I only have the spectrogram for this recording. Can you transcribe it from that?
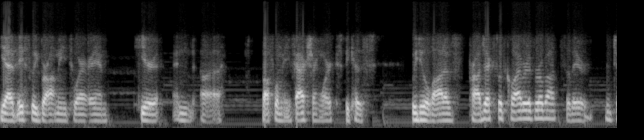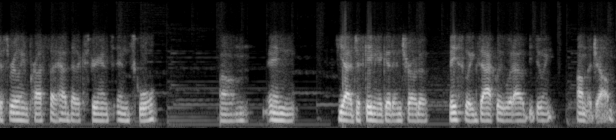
yeah, it basically brought me to where I am here in uh, Buffalo Manufacturing Works because we do a lot of projects with collaborative robots. So they're just really impressed I had that experience in school. Um, and yeah, it just gave me a good intro to basically exactly what I would be doing on the job.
